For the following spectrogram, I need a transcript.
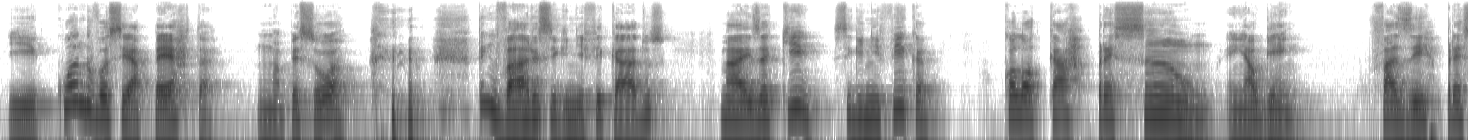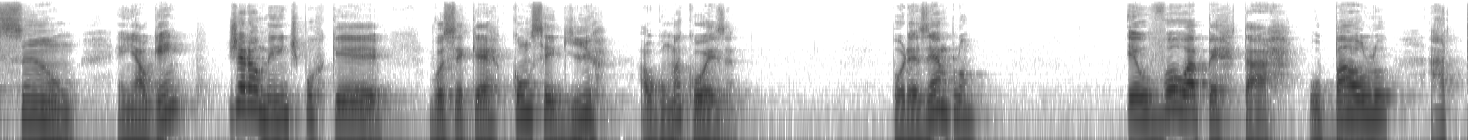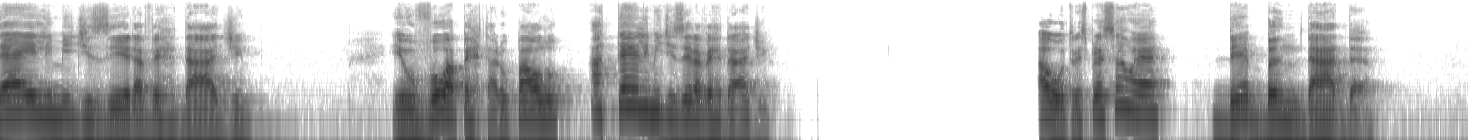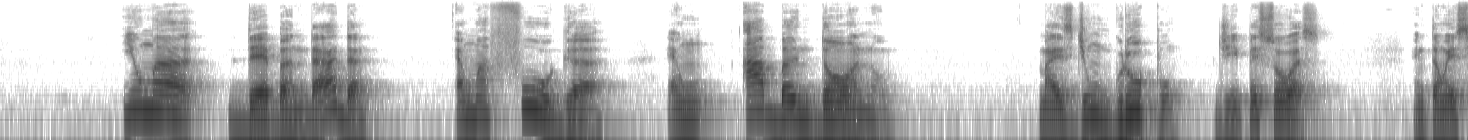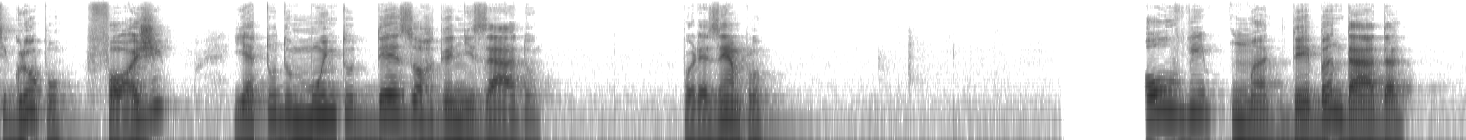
E quando você aperta uma pessoa, tem vários significados, mas aqui significa colocar pressão em alguém, fazer pressão em alguém, geralmente porque você quer conseguir alguma coisa. Por exemplo, eu vou apertar o Paulo até ele me dizer a verdade. Eu vou apertar o Paulo até ele me dizer a verdade. A outra expressão é debandada. E uma debandada é uma fuga é um abandono, mas de um grupo de pessoas. Então, esse grupo foge e é tudo muito desorganizado. Por exemplo, houve uma debandada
